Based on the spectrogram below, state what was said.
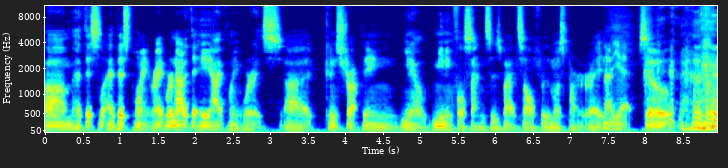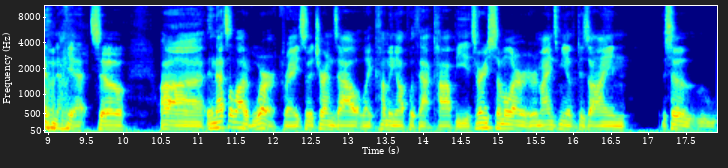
Um, at this at this point, right? We're not at the AI point where it's uh, constructing, you know, meaningful sentences by itself for the most part, right? not yet So not yet. So uh and that's a lot of work, right? So it turns out like coming up with that copy, it's very similar. It reminds me of design. So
